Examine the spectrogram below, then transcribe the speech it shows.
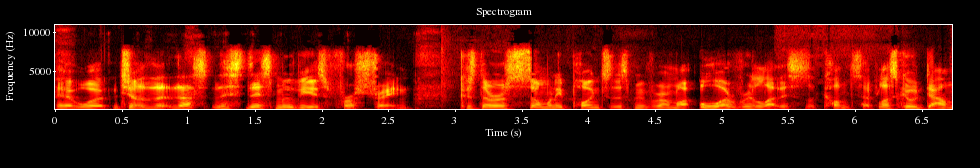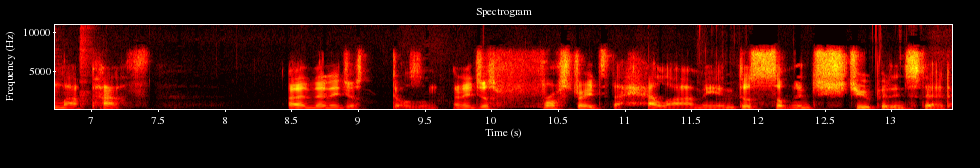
It would. you know, That's this. This movie is frustrating because there are so many points of this movie where I'm like, oh, I really like this as a concept. Let's go down that path, and then it just doesn't, and it just frustrates the hell out of me and does something stupid instead.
